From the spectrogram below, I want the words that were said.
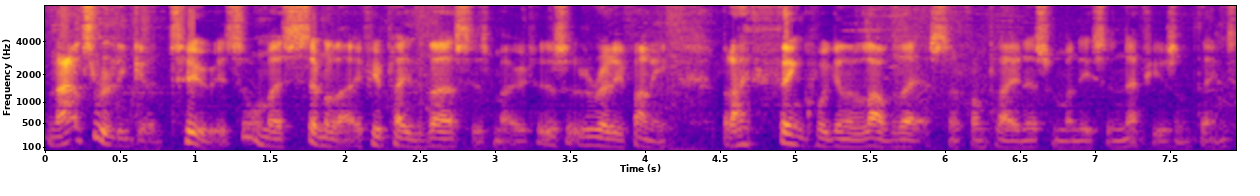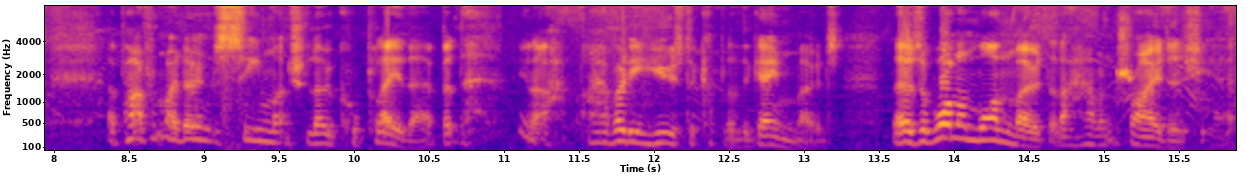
and that's really good too. It's almost similar if you play the versus mode. It's really funny, but I think we're going to love this if I'm playing this with my nieces and nephews and things. Apart from I don't see much local play there, but you know I have only used a couple couple of the game modes. There's a one-on-one mode that I haven't tried as yet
